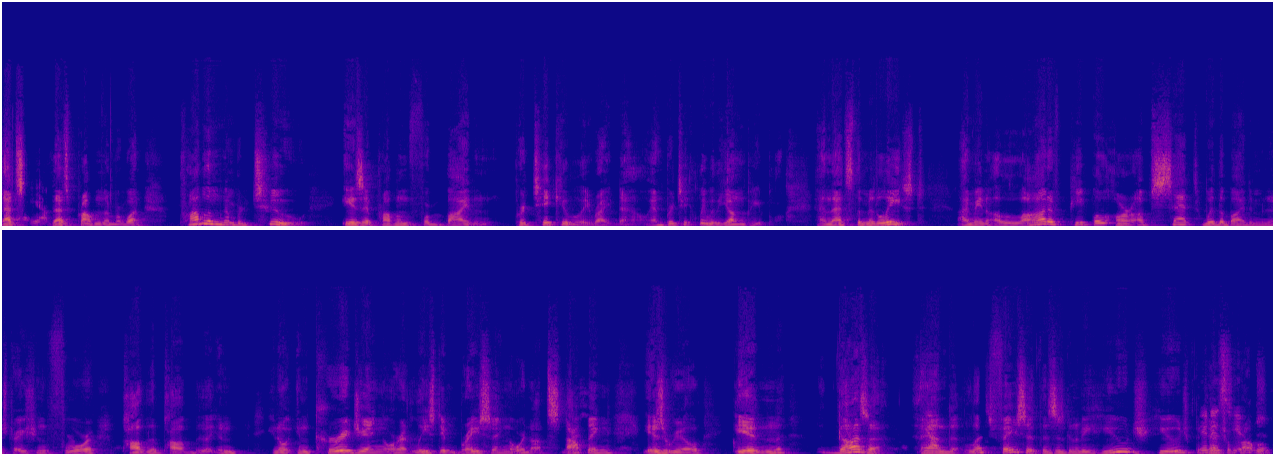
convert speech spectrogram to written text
That's yeah. that's problem number one. Problem number two is a problem for Biden, particularly right now, and particularly with young people, and that's the Middle East. I mean, a lot of people are upset with the Biden administration for the you know encouraging or at least embracing or not stopping Israel in Gaza. Yeah. And let's face it, this is going to be a huge, huge potential huge. problem.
